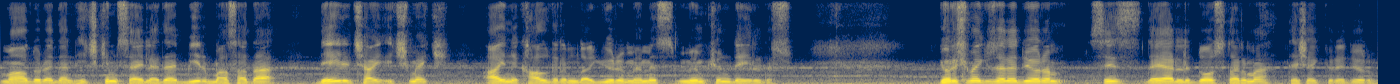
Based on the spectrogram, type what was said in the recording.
mağdur eden hiç kimseyle de bir masada değil çay içmek, aynı kaldırımda yürümemiz mümkün değildir. Görüşmek üzere diyorum. Siz değerli dostlarıma teşekkür ediyorum.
